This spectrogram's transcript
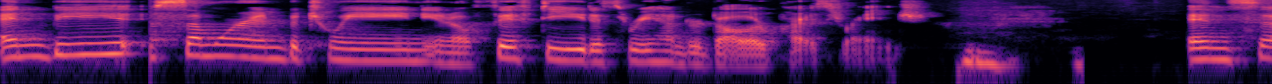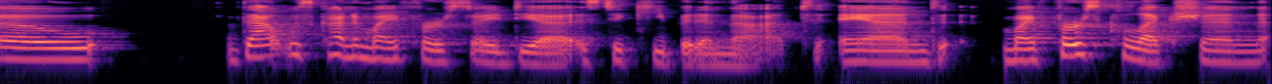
and be somewhere in between, you know, 50 to $300 price range. Hmm. And so that was kind of my first idea is to keep it in that. And my first collection,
